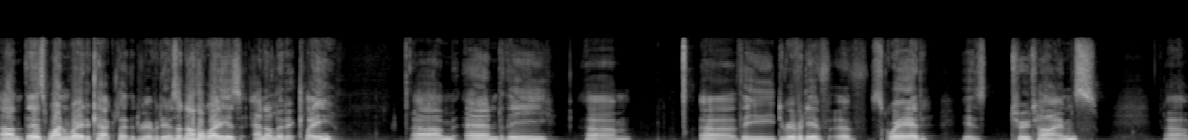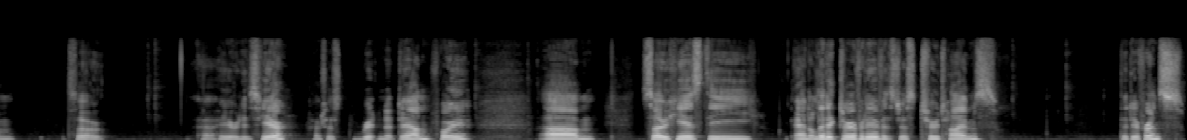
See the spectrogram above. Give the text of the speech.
um, there's one way to calculate the derivatives. Another way is analytically, um, and the um, uh, the derivative of squared is 2 times. Um, so uh, here it is here. I've just written it down for you. Um, so here's the analytic derivative. It's just 2 times the difference.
